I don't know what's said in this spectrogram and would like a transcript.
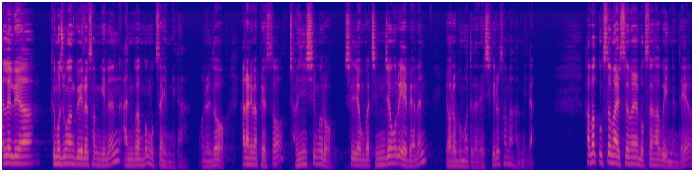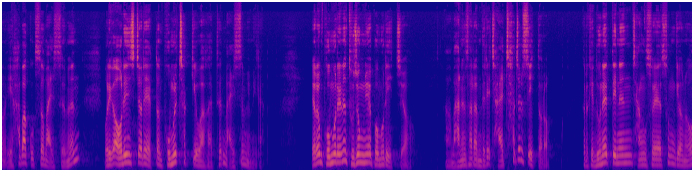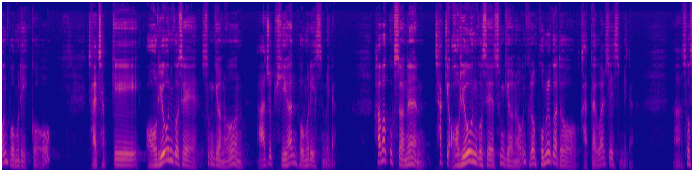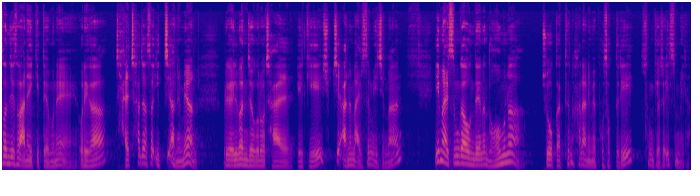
할렐루야. 금호중앙교회를 섬기는 안광국 목사입니다. 오늘도 하나님 앞에서 전심으로 신령과 진정으로 예배하는 여러분 모두가 되시기를 소망합니다. 하박국서 말씀을 묵상하고 있는데요. 이 하박국서 말씀은 우리가 어린 시절에 했던 보물찾기와 같은 말씀입니다. 여러분 보물에는 두 종류의 보물이 있죠. 아, 많은 사람들이 잘 찾을 수 있도록 그렇게 눈에 띄는 장소에 숨겨놓은 보물이 있고 잘 찾기 어려운 곳에 숨겨놓은 아주 귀한 보물이 있습니다. 하박국서는 찾기 어려운 곳에 숨겨놓은 그런 보물과도 같다고 할 수 있습니다. 아, 소선지서 안에 있기 때문에 우리가 잘 찾아서 읽지 않으면 우리가 일반적으로 잘 읽기 쉽지 않은 말씀이지만 이 말씀 가운데는 너무나 주옥 같은 하나님의 보석들이 숨겨져 있습니다.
